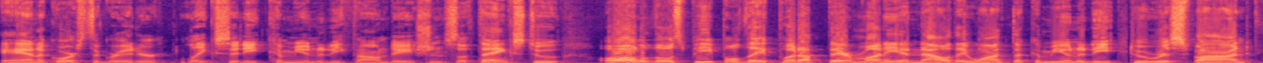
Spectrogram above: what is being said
and of course the Greater Lake City Community Foundation. So thanks to all of those people, they put up their money and now they want the community to respond.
